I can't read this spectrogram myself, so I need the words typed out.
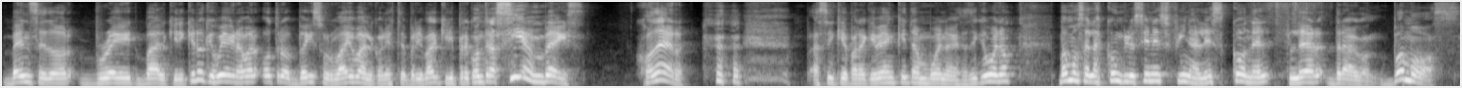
Vencedor Braid Valkyrie. Creo que voy a grabar otro Base Survival con este Braid Valkyrie, pero contra 100 Base. Joder. Así que para que vean qué tan bueno es. Así que bueno, vamos a las conclusiones finales con el Flare Dragon. ¡Vamos!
